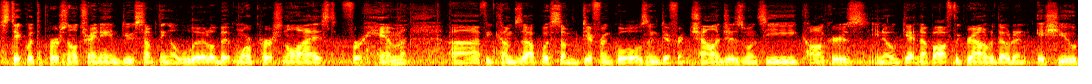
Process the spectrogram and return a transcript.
stick with the personal training and do something a little bit more personalized for him. Uh, if he comes up with some different goals and different challenges, once he conquers, you know, getting up off the ground without an issue,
